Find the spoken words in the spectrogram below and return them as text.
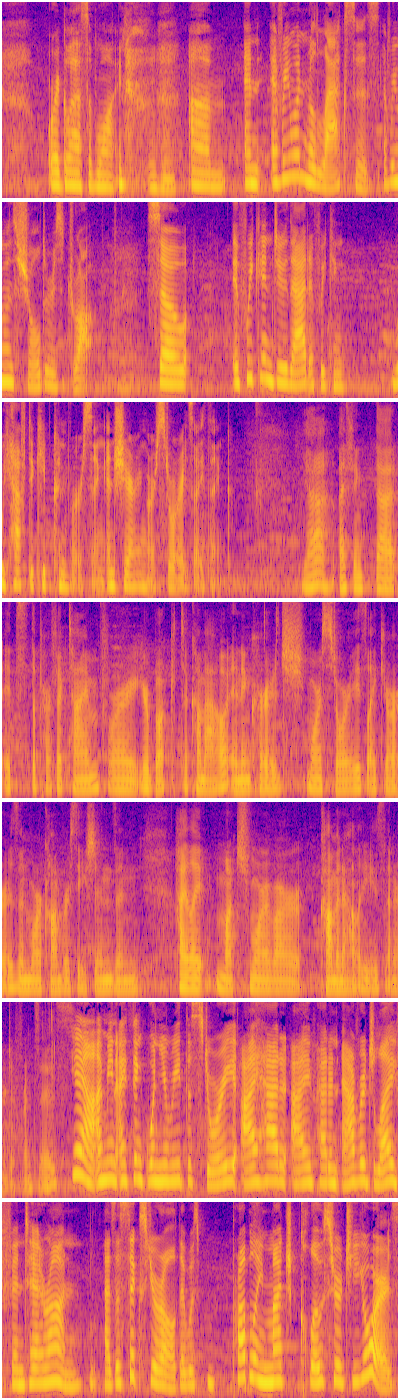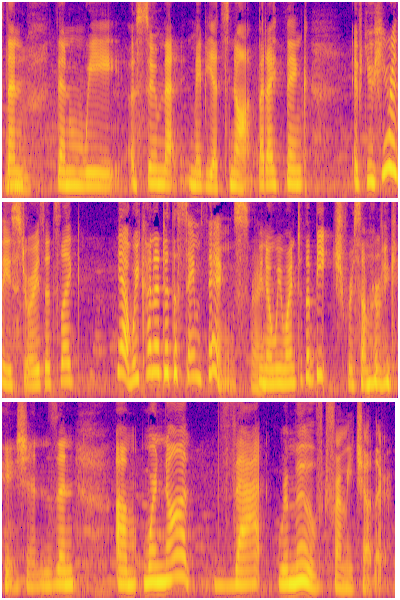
or a glass of wine. Um, and everyone relaxes, everyone's shoulders drop. So if we can do that, if we can, we have to keep conversing and sharing our stories, I think. Yeah, I think that it's the perfect time for your book to come out and encourage more stories like yours and more conversations and highlight much more of our commonalities than our differences. Yeah, I mean, I think when you read the story, I had I've had an average life in Tehran as a six-year-old. It was probably much closer to yours than than we assume that maybe it's not. But I think if you hear these stories, it's like, yeah, we kind of did the same things. You know, we went to the beach for summer vacations, and um, we're not that removed from each other.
